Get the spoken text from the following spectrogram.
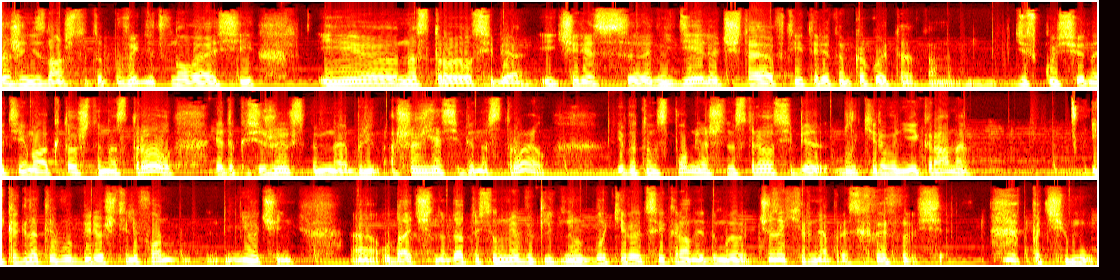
даже не знал, что это выйдет в новой оси, и э, настроил себя. И через э, неделю, читаю в Твиттере там какой-то там дискуссию на тему, а кто что настроил, я такой сижу и вспоминаю, блин, а что же я себе настроил? И потом вспомнил, что настроил себе блокирование экрана, и когда ты его берешь телефон, не очень э, удачно, да, то есть он мне выключит, ну, блокируется экран. Я думаю, что за херня происходит вообще? Почему?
